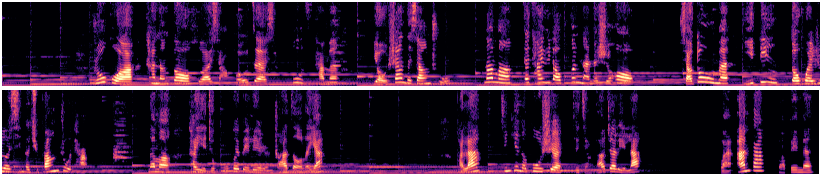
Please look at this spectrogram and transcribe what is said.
如果它能够和小猴子、小兔子他们友善的相处，那么在它遇到困难的时候，小动物们一定都会热心的去帮助它，那么它也就不会被猎人抓走了呀。好啦，今天的故事就讲到这里啦，晚安吧，宝贝们。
